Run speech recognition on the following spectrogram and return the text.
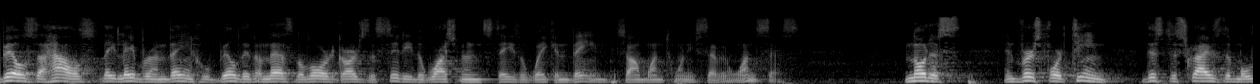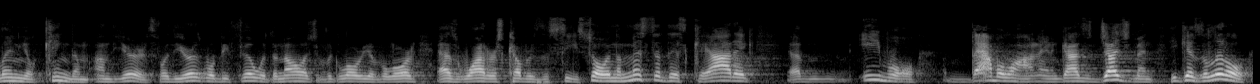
builds the house, they labor in vain who build it. Unless the Lord guards the city, the watchman stays awake in vain. Psalm 127 1 says. Notice in verse 14, this describes the millennial kingdom on the earth. For the earth will be filled with the knowledge of the glory of the Lord as waters covers the sea. So in the midst of this chaotic, um, evil Babylon and God's judgment, he gives a little,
